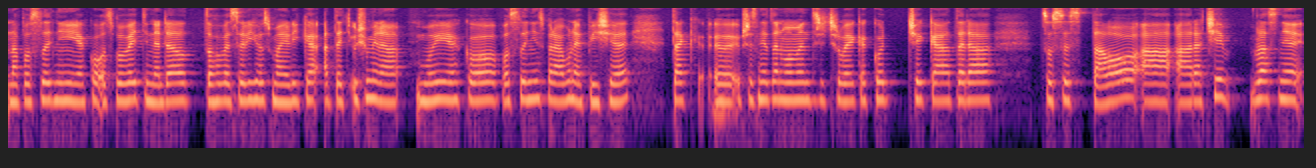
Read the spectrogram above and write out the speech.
na poslední jako odpověď nedal toho veselýho smajlíka a teď už mi na moji jako poslední zprávu nepíše, tak mm. přesně ten moment, že člověk jako čeká teda co se stalo a, a radši vlastně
